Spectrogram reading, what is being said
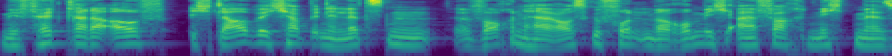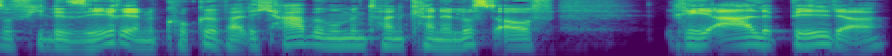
Mir fällt gerade auf, ich glaube, ich habe in den letzten Wochen herausgefunden, warum ich einfach nicht mehr so viele Serien gucke, weil ich habe momentan keine Lust auf reale Bilder.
